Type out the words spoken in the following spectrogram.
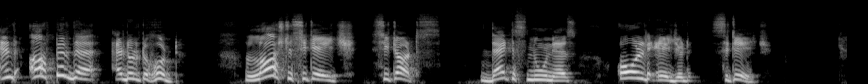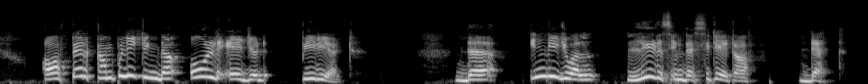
And after the adulthood, last stage starts. That is known as old aged stage. After completing the old aged period the individual leads in the state of death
